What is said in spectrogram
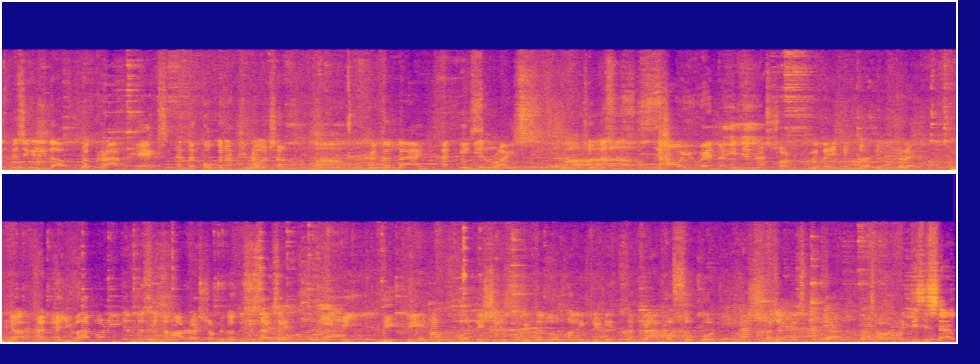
is basically the, the crab eggs and the coconut emulsion with the lamb and Indian rice. So this is how you end an Indian restaurant with the Indian curry, correct? Yeah, and, and you have not eaten this in our restaurant because this is I said we, we created the dishes with the local ingredients. The crab was so good. So I said, let's do that. That's how This is uh,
